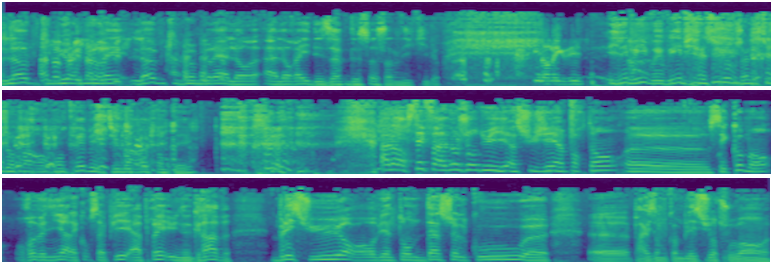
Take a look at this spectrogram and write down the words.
L'homme qui murmurait, l'homme qui murmurait à l'ore- à l'oreille des hommes de 70 kilos. Il en existe. Oui, oui, oui, bien sûr, j'en ai toujours pas rencontré, mais tu m'as raconté. Alors Stéphane, aujourd'hui, un sujet important, euh, c'est comment revenir à la course à pied après une grave blessure. Revient-on d'un seul coup euh, euh, Par exemple, comme blessure, souvent,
